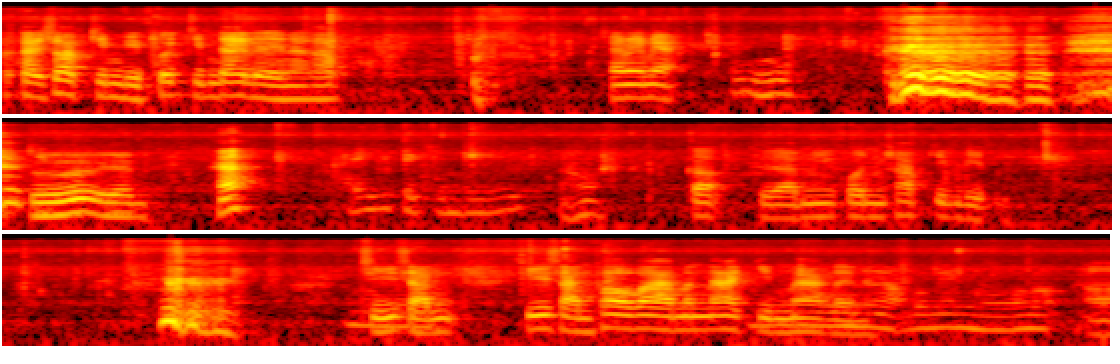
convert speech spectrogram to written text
ถ้าใครชอบกินดิบก็กินได้เลยนะครับ ใช่ไหมแม่อู้อือฮะ ให้ไปกินดีเอ้า ก็เผื่อมีคนชอบกินดิบ สีสัน สีสันพ่อว่ามันน่ากินมากเลยนะเอบ่แม่นหมูเนาะเอา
